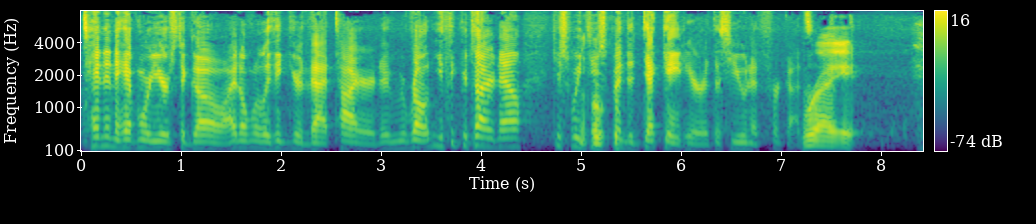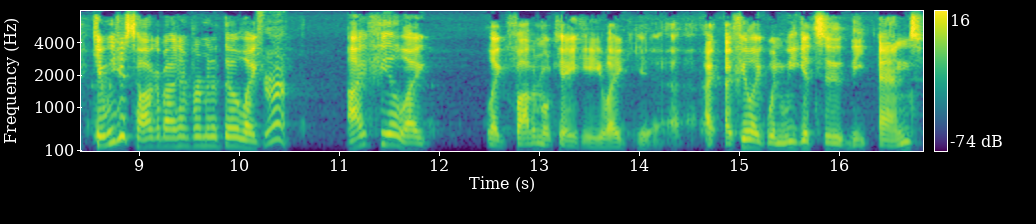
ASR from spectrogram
10 and a half more years to go. I don't really think you're that tired. You think you're tired now? Just wait till you spend a decade here at this unit, for God's sake. Right. Can we just talk about him for a minute, though? Like, sure. I feel like, like Father Mulcahy, like, I, I feel like when we get to the end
